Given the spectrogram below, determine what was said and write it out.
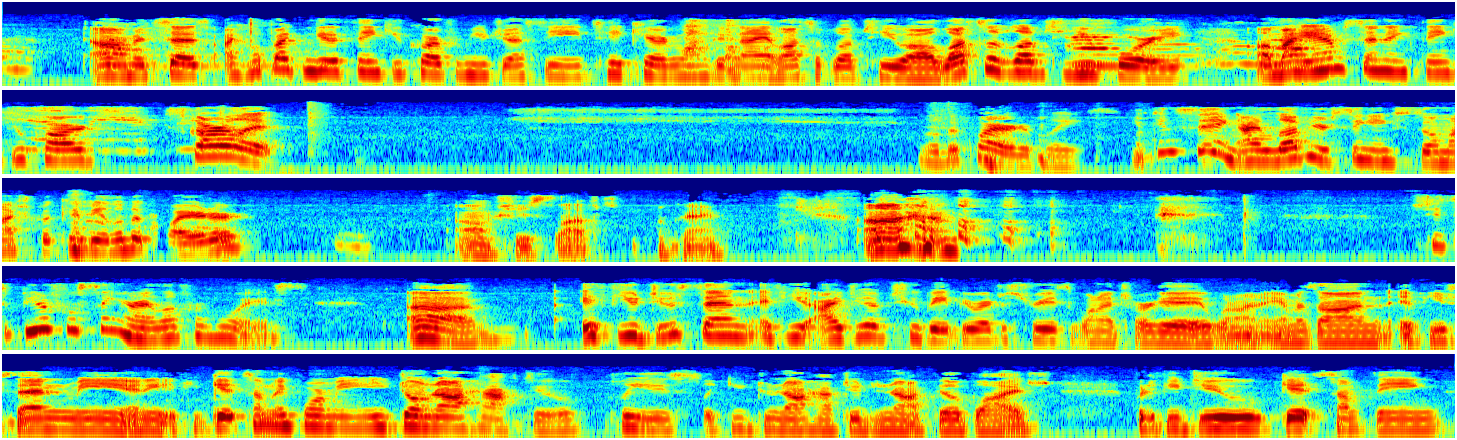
Um, it says, I hope I can get a thank you card from you, Jesse. Take care, everyone. Good night. Lots of love to you all. Lots of love to you, Corey. Um, I am sending thank you cards. Scarlett. A little bit quieter, please. You can sing. I love your singing so much, but can be a little bit quieter? Oh, she left. Okay. Um, she's a beautiful singer. I love her voice. Um, if you do send, if you, I do have two baby registries, one at Target, one on Amazon. If you send me any, if you get something for me, you do not have to. Please, like you do not have to. Do not feel obliged. But if you do get something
